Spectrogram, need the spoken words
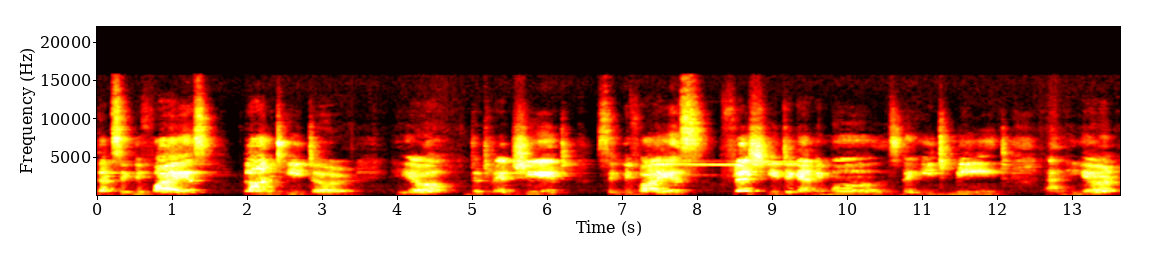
That signifies plant eater. Here the red sheet signifies flesh eating animals. They eat meat. And here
